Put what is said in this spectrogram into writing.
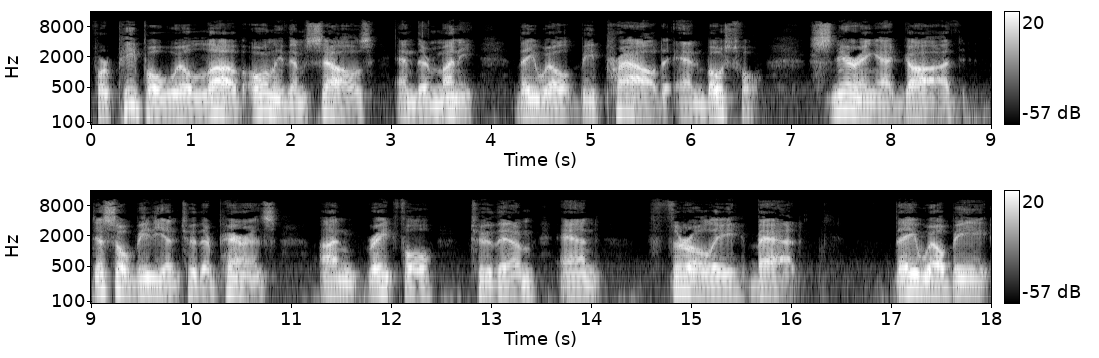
for people will love only themselves and their money. They will be proud and boastful, sneering at God, disobedient to their parents, ungrateful to them, and thoroughly bad. They will be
